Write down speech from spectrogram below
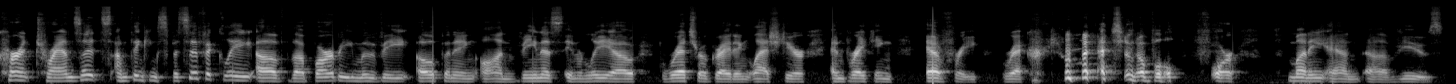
current transits. I'm thinking specifically of the Barbie movie opening on Venus in Leo, retrograding last year and breaking every record imaginable for money and uh, views.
